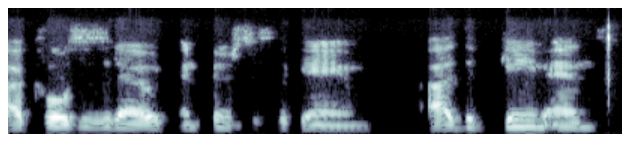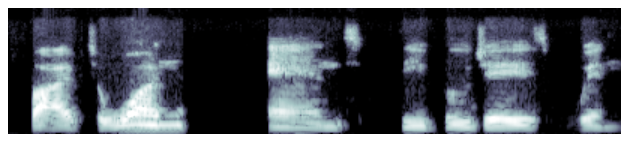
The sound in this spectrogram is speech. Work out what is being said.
uh, closes it out and finishes the game. The game ends five to one, and the Blue Jays win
